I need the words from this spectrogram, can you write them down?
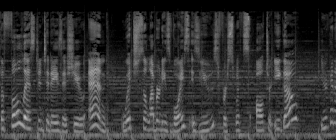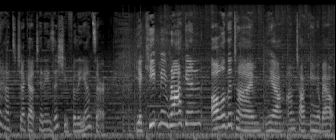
The full list in today's issue and which celebrity's voice is used for Swift's alter ego? You're going to have to check out today's issue for the answer. You keep me rocking all the time. Yeah, I'm talking about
